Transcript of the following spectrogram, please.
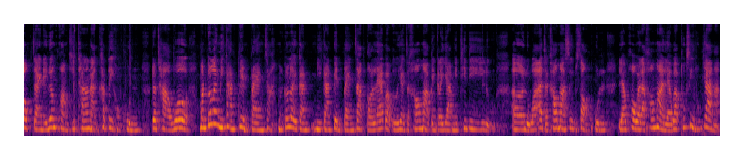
ตกใจในเรื่องความคิดทัศนคติของคุณ The Tower มันก็เลยมีการเปลี่ยนแปลงจ้ะมันก็เลยการมีการเปลี่ยนแปลงจากตอนแรกแบบเอออยากจะเข้ามาเป็นกัลยามิตรที่ดีหรือเออหรือว่าอาจจะเข้ามาสืบส่องคุณ แล้วพอเวลาเข้ามาแล้วแบบทุกสิ่งทุกอย่างอะ่ะ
